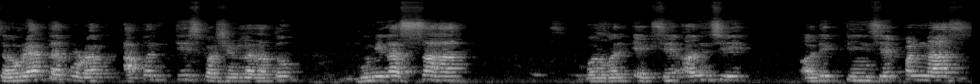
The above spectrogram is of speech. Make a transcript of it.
चौऱ्याहत्तर. प्रोडक्ट आपण तीस पर्सेंटला जातो. गुणीला सहा. बरोबर एकशे ऐंशी अधिक तीनशे पन्नास.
